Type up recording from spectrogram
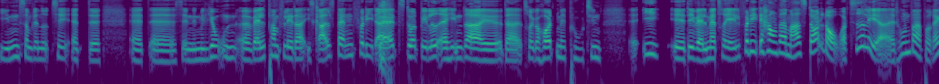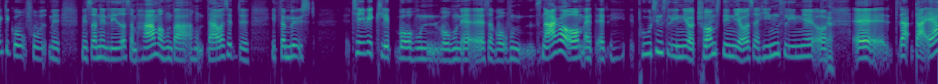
hende, som bliver nødt til at, uh, at uh, sende en million uh, valgpamfletter i skraldespanden, fordi der er et stort billede af hende, der, uh, der trykker hot med Putin uh, i uh, det valgmateriale. Fordi det har hun været meget stolt over tidligere, at hun var på rigtig god fod med, med sådan en leder som ham, og hun var, hun, der er også et, uh, et famøst tv-klip, hvor hun, hvor hun, er, altså, hvor hun snakker om, at, at Putins linje og Trumps linje også er hendes linje, og ja. øh, der, der er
